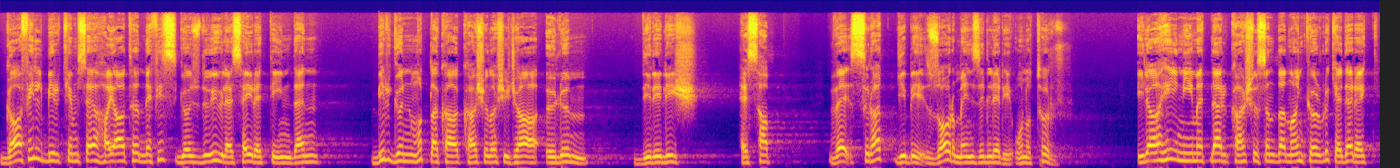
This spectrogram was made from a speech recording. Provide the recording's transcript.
Gafil bir kimse hayatı nefis gözlüğüyle seyrettiğinden, bir gün mutlaka karşılaşacağı ölüm, diriliş, hesap ve sırat gibi zor menzilleri unutur. İlahi nimetler karşısında nankörlük ederek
